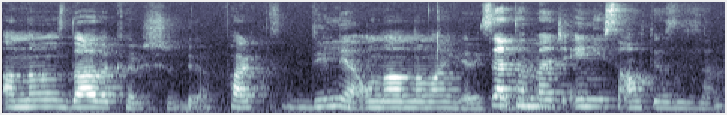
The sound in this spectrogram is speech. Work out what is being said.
Anlamanız daha da karışır diyor. Farklı dil ya onu anlaman gerekiyor. Zaten diyor. bence en iyisi altyazılı izlemek.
